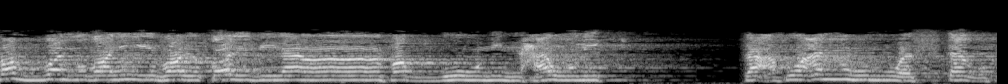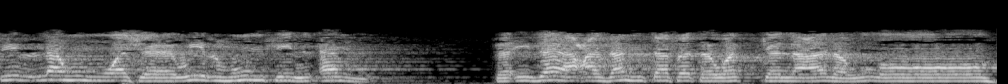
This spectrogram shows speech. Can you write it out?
فظا غليظ القلب لانفضوا من حولك فاعف عنهم واستغفر لهم وشاورهم في الأمر. فإذا عزمت فتوكل على الله.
